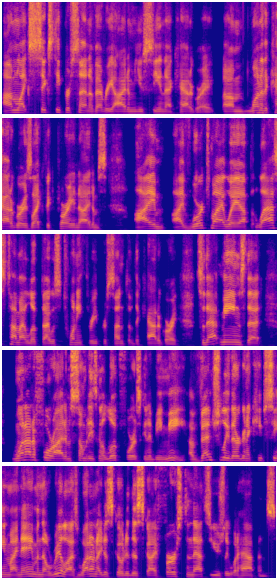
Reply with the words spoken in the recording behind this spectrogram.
I'm like 60% of every item you see in that category. Um, one of the categories, like Victorian items, I'm I've worked my way up. Last time I looked, I was 23% of the category. So that means that one out of four items somebody's going to look for is going to be me. Eventually, they're going to keep seeing my name and they'll realize, why don't I just go to this guy first? And that's usually what happens.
